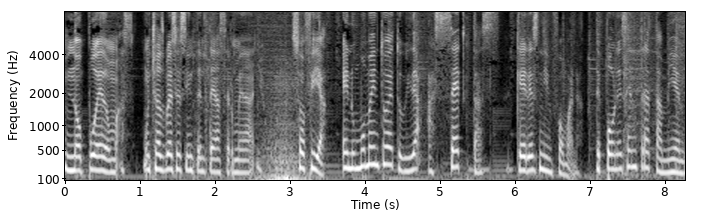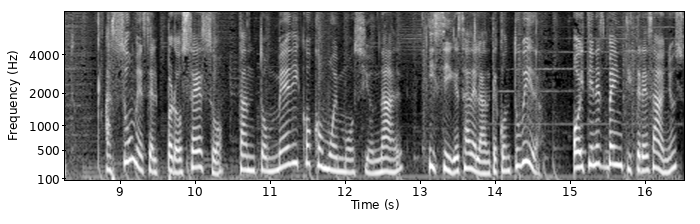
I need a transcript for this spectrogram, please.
no puedo más. Muchas veces intenté hacerme daño. Sofía, en un momento de tu vida aceptas que eres ninfómana, te pones en tratamiento, asumes el proceso tanto médico como emocional y sigues adelante con tu vida. Hoy tienes 23 años,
